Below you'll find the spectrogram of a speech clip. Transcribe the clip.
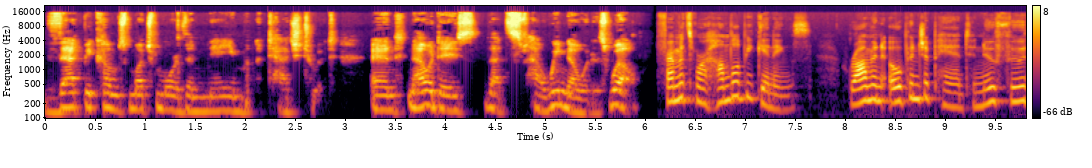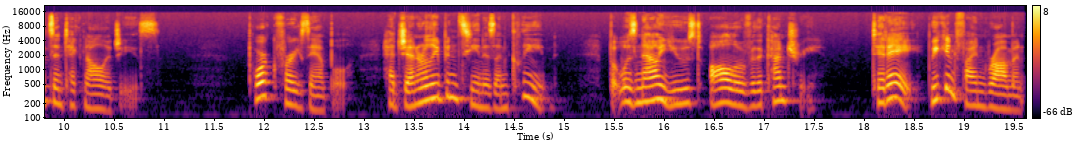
that becomes much more the name attached to it. And nowadays, that's how we know it as well. From its more humble beginnings, ramen opened Japan to new foods and technologies. Pork, for example, had generally been seen as unclean, but was now used all over the country. Today, we can find ramen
